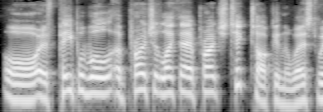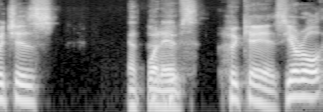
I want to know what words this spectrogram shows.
or if people will approach it like they approach TikTok in the West, which is whatevs. Who, who cares? You're all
